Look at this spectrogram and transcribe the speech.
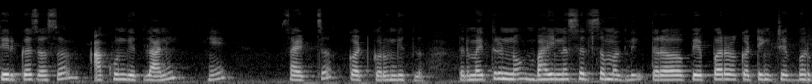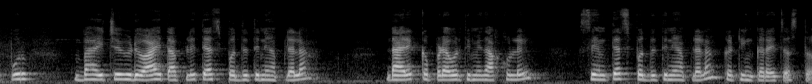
तिरकंच असं आखून घेतलं आणि हे साईडचं कट करून घेतलं. तर मैत्रिणींनो बाई नसेल समजली तर पेपर कटिंगचे भरपूर बाईचे व्हिडिओ आहेत आपले. त्याच पद्धतीने आपल्याला डायरेक्ट कपड्यावरती मी दाखवले सेम त्याच पद्धतीने आपल्याला कटिंग करायचं असतं.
